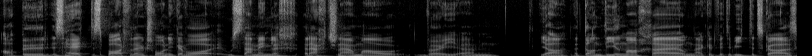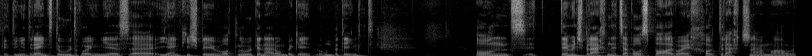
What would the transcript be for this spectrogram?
Aber es hat ein paar von diesen Geschworenen, die aus dem eigentlich recht schnell mal wollen, ähm, ja, einen Done-Deal machen und dann wieder weiterzugehen. Es gibt irgendwie einen Dude, der irgendwie ein äh, Yankee-Spiel schauen unbedingt. Und dementsprechend es eben auch ein paar, die ich halt recht schnell mal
